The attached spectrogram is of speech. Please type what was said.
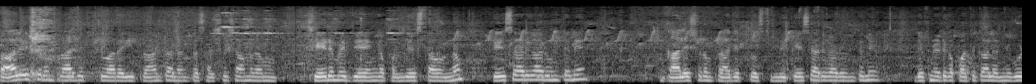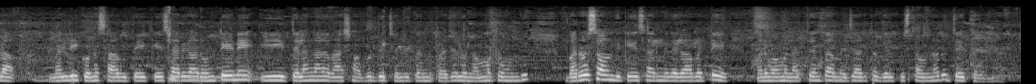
కాళేశ్వరం ప్రాజెక్టు ద్వారా ఈ ప్రాంతాన్ని అంతా సస్యశ్యామలం చేయడమే ధ్యేయంగా పనిచేస్తూ ఉన్నాం. కేసీఆర్ గారు ఉంటేనే కాళేశ్వరం ప్రాజెక్ట్ వస్తుంది. కేసీఆర్ గారు ఉంటేనే డెఫినెట్గా పథకాలన్నీ కూడా మళ్ళీ కొనసాగుతాయి. కేసీఆర్ గారు ఉంటేనే ఈ తెలంగాణ రాష్ట్రం అభివృద్ధి చెందుతుంది ప్రజల్లో నమ్మకం ఉంది. భరోసా ఉంది కేసీఆర్ మీద కాబట్టి మరి మమ్మల్ని అత్యంత మెజారిటీతో గెలిపిస్తూ ఉన్నారు. జై తెలంగాణ.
